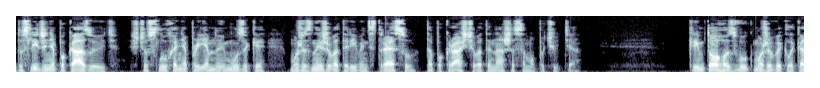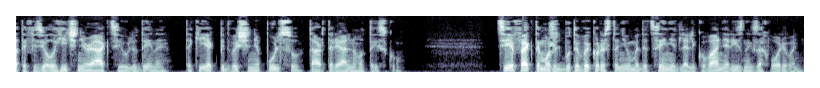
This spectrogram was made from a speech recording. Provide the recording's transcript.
Дослідження показують, що слухання приємної музики може знижувати рівень стресу та покращувати наше самопочуття. Крім того, звук може викликати фізіологічні реакції у людини, такі як підвищення пульсу та артеріального тиску. Ці ефекти можуть бути використані у медицині для лікування різних захворювань,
